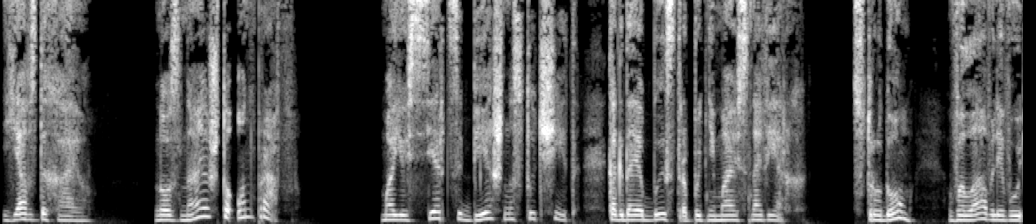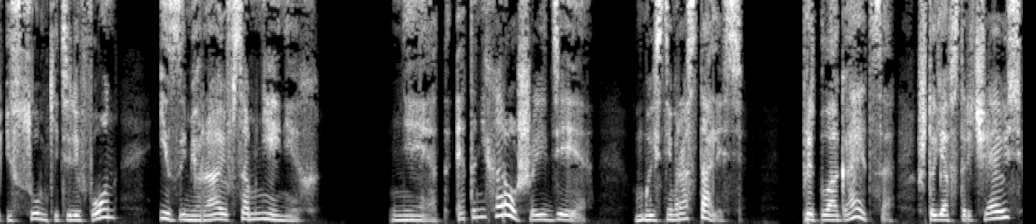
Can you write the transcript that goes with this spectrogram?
Я вздыхаю, но знаю, что он прав. Мое сердце бешено стучит, когда я быстро поднимаюсь наверх. С трудом вылавливаю из сумки телефон и замираю в сомнениях. Нет, это не хорошая идея. Мы с ним расстались. Предполагается, что я встречаюсь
